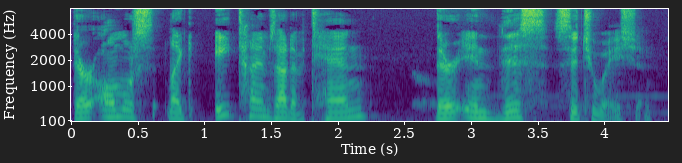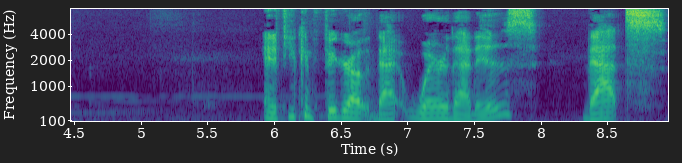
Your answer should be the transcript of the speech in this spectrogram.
they're almost like 8 times out of 10 they're in this situation. And if you can figure out that where that is, that's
